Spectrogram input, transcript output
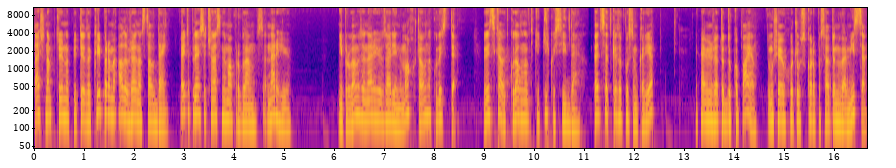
Далі нам потрібно піти за кріперами, але вже настав день. Давайте подивимося, чи у нас нема проблем з енергією. Ні, проблем з енергією взагалі нема, хоча вона кудись йде. Мене цікавить, куди вона в такій кількості йде. Давайте все-таки запустимо кар'єр. Нехай він вже тут докопає, тому що я хочу скоро поставити нове місце.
